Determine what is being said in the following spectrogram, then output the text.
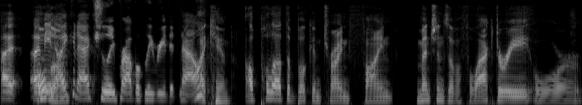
I I Hold mean, I could actually probably read it now. I can. I'll pull out the book and try and find mentions of a phylactery or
